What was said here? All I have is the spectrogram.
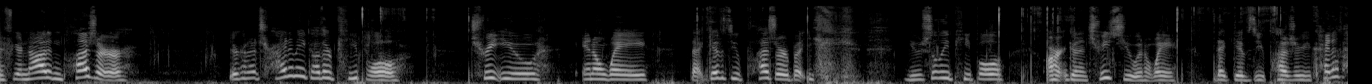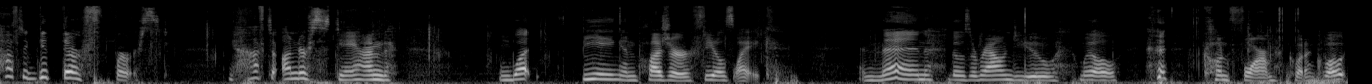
if you're not in pleasure, you're going to try to make other people treat you in a way that gives you pleasure, but usually people aren't going to treat you in a way that gives you pleasure. You kind of have to get there first. You have to understand what being and pleasure feels like. And then those around you will conform, quote unquote,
